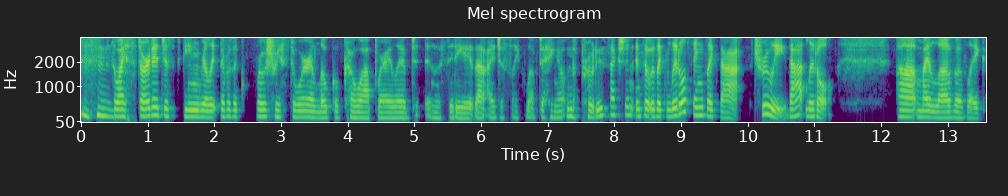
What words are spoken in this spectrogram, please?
Mm-hmm. So I started just being really there was a grocery store, a local co-op where I lived in the city that I just like loved to hang out in the produce section. And so it was like little things like that, truly that little. Uh, my love of like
